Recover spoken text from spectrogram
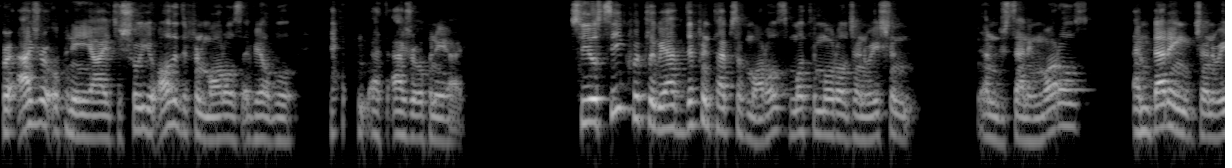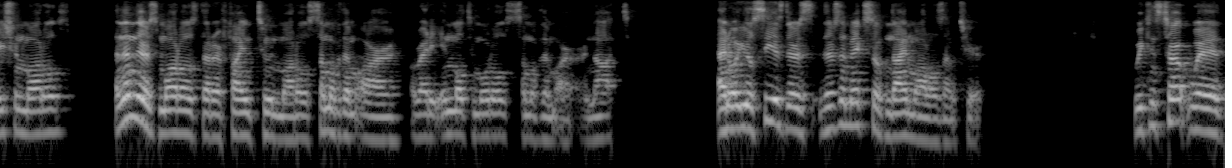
for Azure OpenAI to show you all the different models available at Azure OpenAI. So you'll see quickly we have different types of models, multimodal generation understanding models, embedding generation models, and then there's models that are fine-tuned models. Some of them are already in multimodal, some of them are, are not. And what you'll see is there's there's a mix of nine models out here. We can start with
